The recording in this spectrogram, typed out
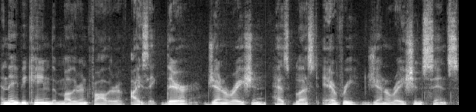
and they became the mother and father of Isaac. Their generation has blessed every generation since.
